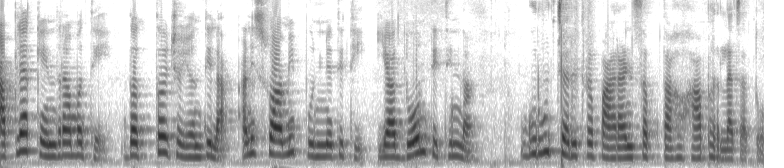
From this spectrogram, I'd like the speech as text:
आपल्या केंद्रामध्ये दत्त जयंतीला आणि स्वामी पुण्यतिथी या दोन तिथींना गुरुचरित्र पारायण सप्ताह हा भरला जातो.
